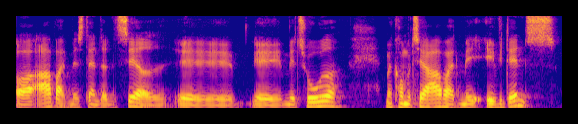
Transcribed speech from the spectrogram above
at arbejde med standardiserede øh, øh, metoder. Man kommer til at arbejde med evidens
